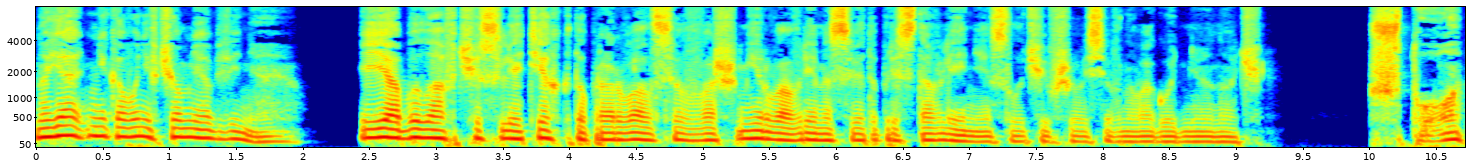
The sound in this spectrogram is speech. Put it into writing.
Но я никого ни в чем не обвиняю. И я была в числе тех, кто прорвался в ваш мир во время светопреставления, случившегося в новогоднюю ночь. «Что?»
